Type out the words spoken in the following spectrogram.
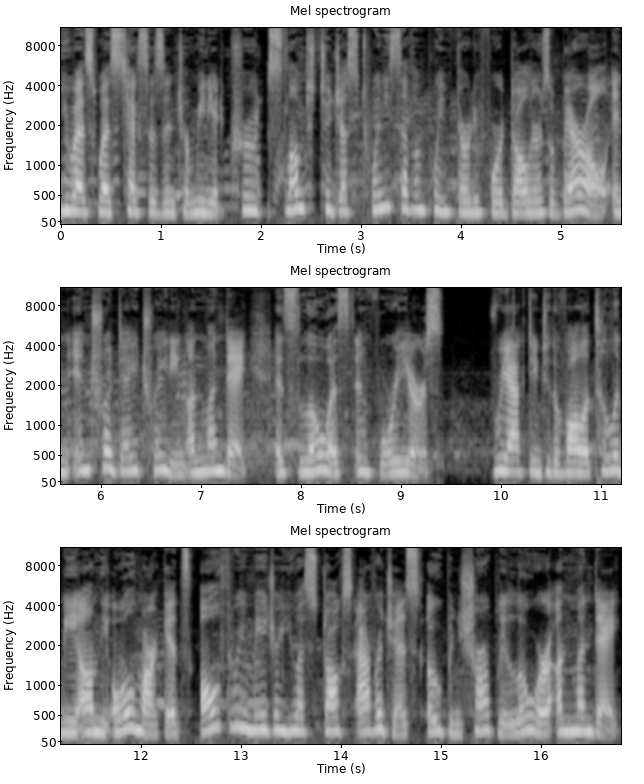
U.S. West Texas Intermediate crude slumped to just $27.34 a barrel in intraday trading on Monday, its lowest in four years. Reacting to the volatility on the oil markets, all three major U.S. stocks averages opened sharply lower on Monday.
